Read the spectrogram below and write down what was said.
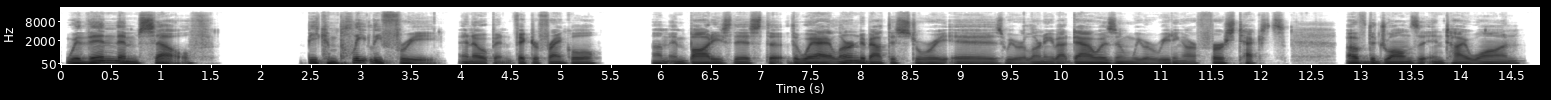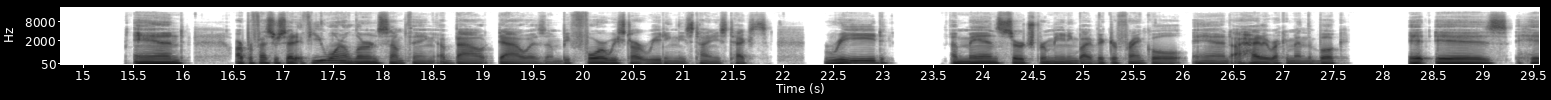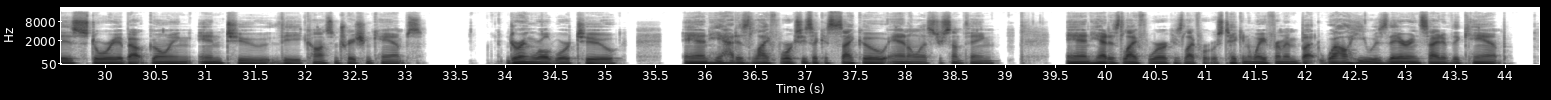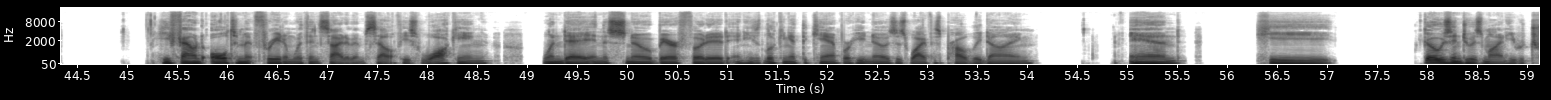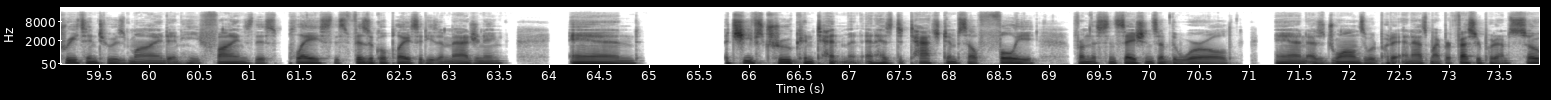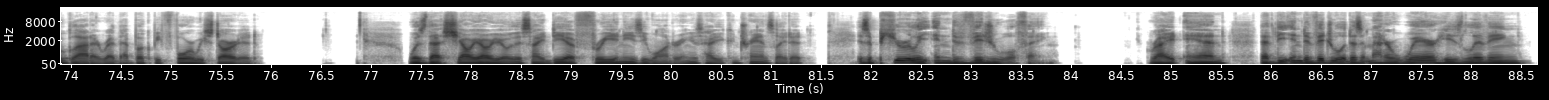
within themselves be completely free and open. Viktor Frankl um, embodies this. The, the way I learned about this story is we were learning about Taoism, we were reading our first texts of the Zhuangzi in Taiwan, and our professor said if you want to learn something about Taoism before we start reading these Chinese texts, read A Man's Search for Meaning by Viktor Frankl, and I highly recommend the book. It is his story about going into the concentration camps during World War II. And he had his life works. He's like a psychoanalyst or something. And he had his life work. His life work was taken away from him. But while he was there inside of the camp, he found ultimate freedom within inside of himself. He's walking one day in the snow barefooted and he's looking at the camp where he knows his wife is probably dying. And he goes into his mind, he retreats into his mind and he finds this place, this physical place that he's imagining, and achieves true contentment and has detached himself fully from the sensations of the world and as Zhuangzi would put it, and as my professor put it, I'm so glad I read that book before we started, was that Xiao Yao You, this idea of free and easy wandering, is how you can translate it, is a purely individual thing, right? And that the individual, it doesn't matter where he's living,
